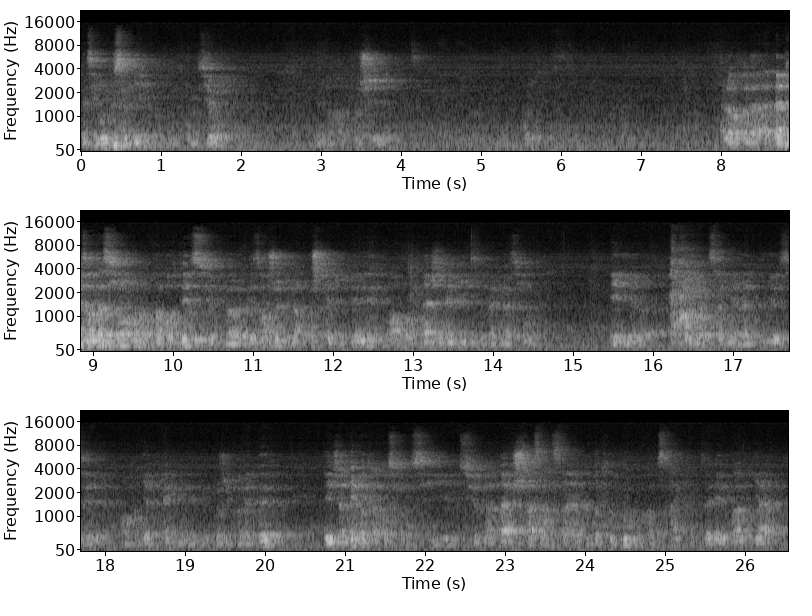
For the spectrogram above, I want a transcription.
Merci beaucoup Samir pour votre introduction. Vais me rapprocher. Alors, la, la, présentation va porter sur euh, les enjeux d'une approche qualité en ingénierie des évaluations. Et euh, comme Samir l'a dit, c'est en lien direct avec le projet Coretet. Et j'attire votre attention aussi sur la page 65 de votre book abstract. Vous allez voir qu'il y a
